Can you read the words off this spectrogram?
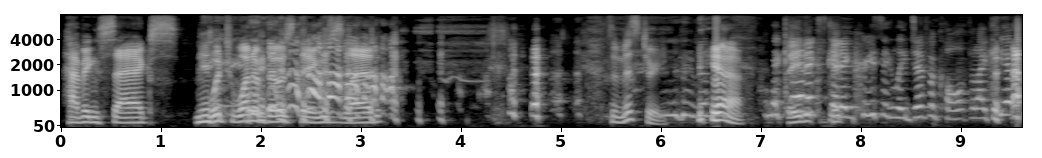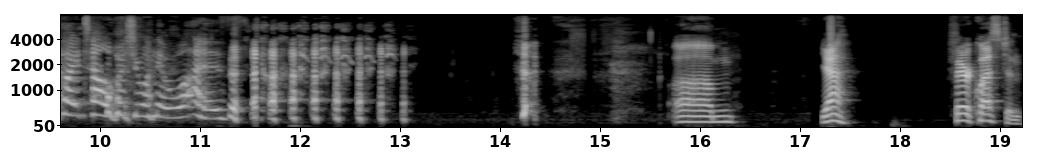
having sex, which one of those things led? It's a mystery. The- Yeah. the They did- mechanics get increasingly difficult, but I can't quite tell which one it was. Um, yeah. Fair question.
